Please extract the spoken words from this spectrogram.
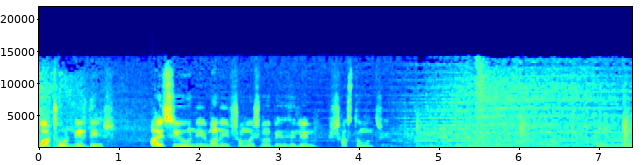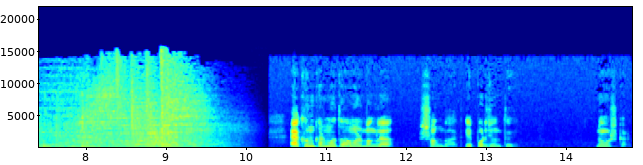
কঠোর নির্দেশ আইসিইউ নির্মাণের সময়সীমা বেঁধে দিলেন স্বাস্থ্যমন্ত্রী। এখনকার মতো আমার বাংলা সংবাদ এ পর্যন্তই। নমস্কার।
